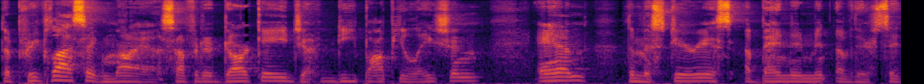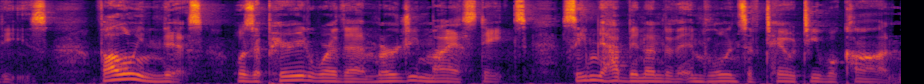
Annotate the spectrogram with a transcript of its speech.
the preclassic Maya suffered a dark age of depopulation and the mysterious abandonment of their cities. Following this was a period where the emerging Maya states seemed to have been under the influence of Teotihuacan,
